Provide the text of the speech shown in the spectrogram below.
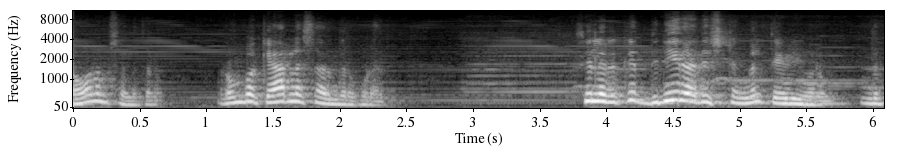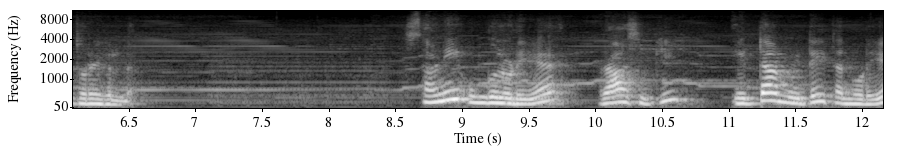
கவனம் செலுத்தணும். ரொம்ப கேர்லெஸ்ஸாக இருந்துடக்கூடாது சிலருக்கு திடீர் அதிர்ஷ்டங்கள் தேடி வரும் இந்த துறைகளில். சனி உங்களுடைய ராசிக்கு எட்டாம் வீட்டை தன்னுடைய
